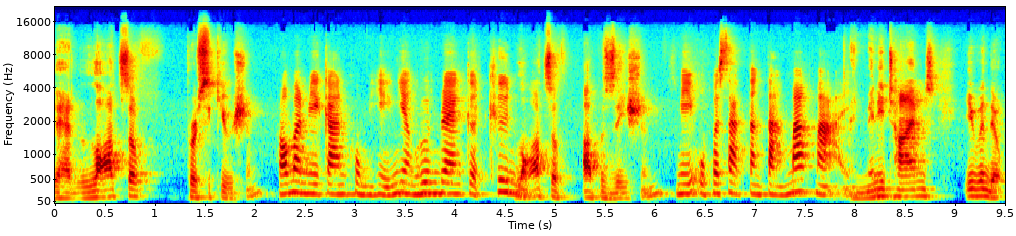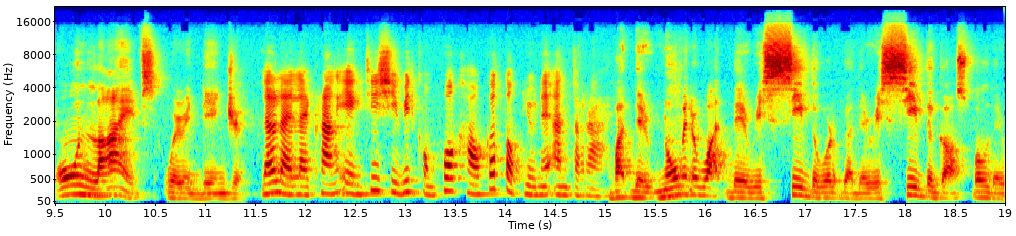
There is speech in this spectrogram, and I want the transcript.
they had lots of persecution, เพราะมันมีการข่มเหงอย่างรุนแรงเกิดขึ้น lots of opposition, มีอุปสรรคต่างๆ มากมาย and many times even their own lives were in danger. แล้วหลาย ๆ ครั้งเองที่ชีวิตของพวกเขาก็ตกอยู่ในอันตราย But they, no matter what, they received the word of God, they received the gospel, they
